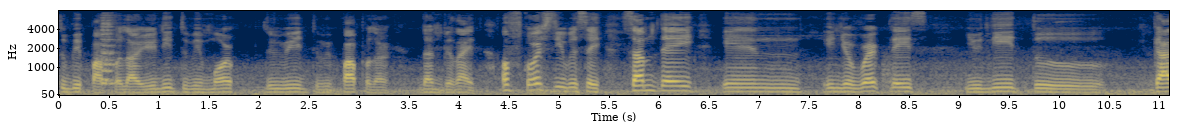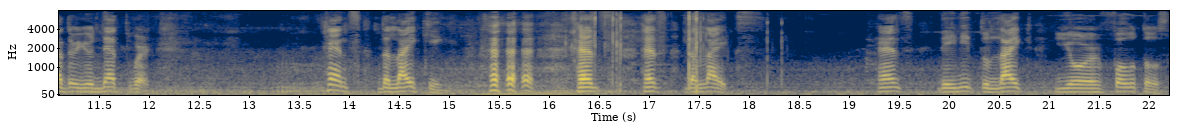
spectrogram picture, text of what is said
to be popular, you need to be more, you need to be popular than be right. Of course, you will say someday in in your workplace you need to gather your network. Hence the liking. hence hence the likes. Hence they need to like your photos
